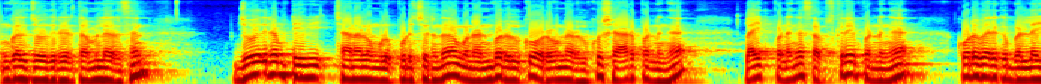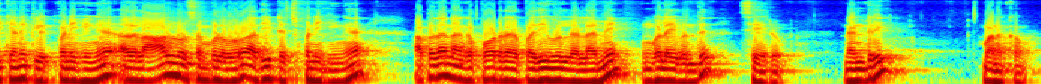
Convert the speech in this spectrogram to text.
உங்கள் ஜோதிடர் தமிழரசன். ஜோதிடம் டிவி சேனல் உங்களுக்கு பிடிச்சிருந்தா உங்கள் நண்பர்களுக்கும் உறவினர்களுக்கும் ஷேர் பண்ணுங்கள் லைக் பண்ணுங்கள் சப்ஸ்கிரைப் பண்ணுங்கள் கூடவே இருக்க பெல் ஐக்கானே கிளிக் பண்ணிக்கோங்க. அதில் ஆள்னு ஒரு சம்பளம் வரும். அதையும் டச் பண்ணிக்கோங்க. அப்போ தான் நாங்கள் போடுற பதிவுகள் எல்லாமே உங்களை வந்து சேரும். நன்றி. வணக்கம்.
